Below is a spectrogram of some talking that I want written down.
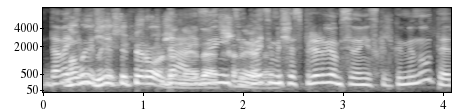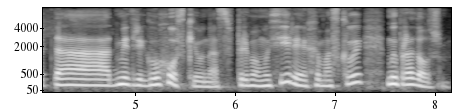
да. давайте но вы, сейчас... ешьте пирожные. Да, извините, да, давайте мы сейчас прервемся на несколько минут. Это Дмитрий Глуховский у нас в прямом эфире «Эхо Москвы». Мы продолжим.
